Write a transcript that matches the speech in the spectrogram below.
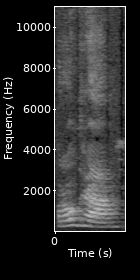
программ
